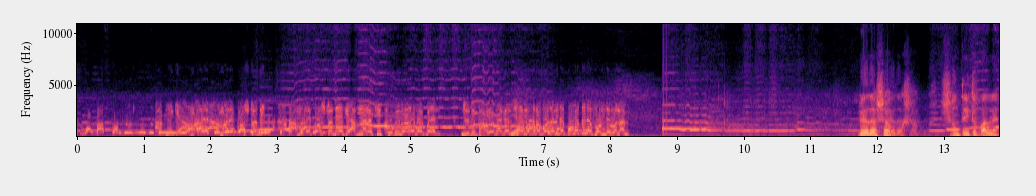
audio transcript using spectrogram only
আপনি কি আমার আমারে কষ্ট দিয়ে আমারে কষ্ট দিয়ে কি আপনারা কি খুবই ভালো থাকবেন? যদি ভালো থাকেন সেই মতো বলেন যে কোনোদিনে ফোন দিব না আমি। প্রিয় দর্শক শুনতেই তো পারলেন।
